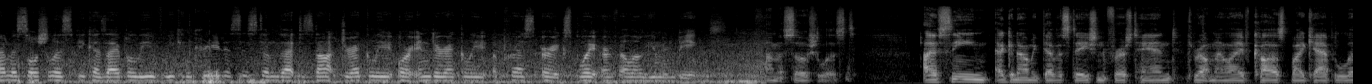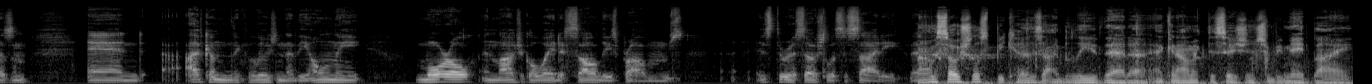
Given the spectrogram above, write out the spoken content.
I'm a socialist because I believe we can create a system that does not directly or indirectly oppress or exploit our fellow human beings. I'm a socialist. I've seen economic devastation firsthand throughout my life caused by capitalism, and I've come to the conclusion that the only moral and logical way to solve these problems is through a socialist society. I'm a socialist because I believe that uh, economic decisions should be made by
